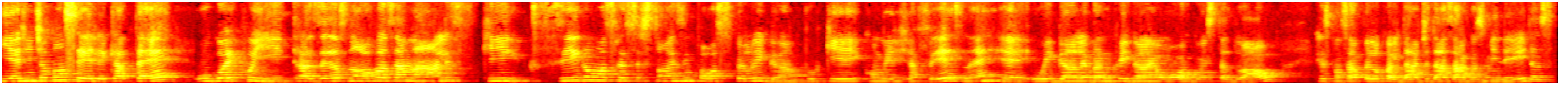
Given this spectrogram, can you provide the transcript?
e a gente aconselha que até o Goicuí trazer as novas análises que sigam as restrições impostas pelo IGAN, porque, como ele já fez, né, é, o IGAN, lembrando que o IGAN é um órgão estadual responsável pela qualidade das águas mineiras,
